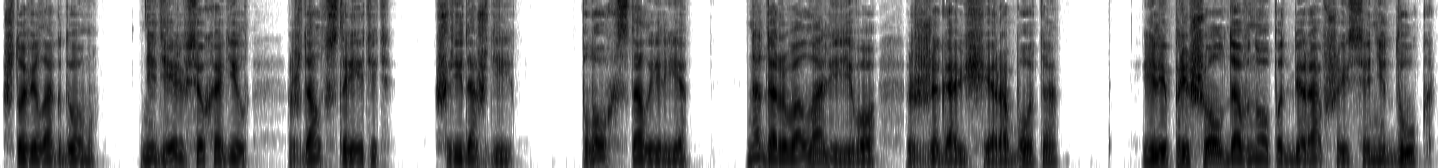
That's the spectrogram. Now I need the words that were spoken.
что вела к дому. Неделю все ходил, ждал встретить. Шли дожди. Плохо стало Илье. Надорвала ли его сжигающая работа, или пришел давно подбиравшийся недуг,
